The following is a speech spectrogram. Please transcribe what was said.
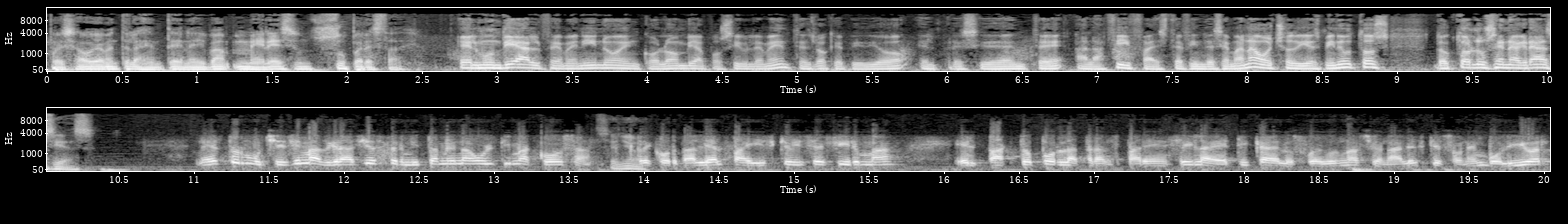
pues obviamente la gente de Neiva merece un super estadio. El Mundial Femenino en Colombia posiblemente es lo que pidió el presidente a la FIFA este fin de semana, 8 o 10 minutos. Doctor Lucena, gracias. Néstor, muchísimas gracias. Permítame una última cosa. Señor. Recordarle al país que hoy se firma el Pacto por la Transparencia y la Ética de los Juegos Nacionales que son en Bolívar.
